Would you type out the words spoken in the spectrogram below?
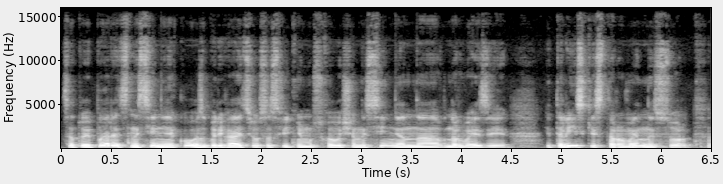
Це той перець, насіння якого зберігається у всесвітньому сховищі насіння на, в Норвезії. Італійський старовинний сорт, е,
